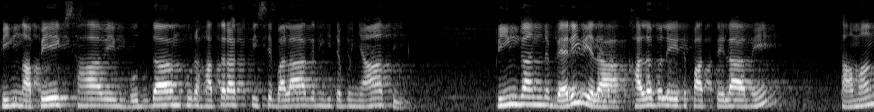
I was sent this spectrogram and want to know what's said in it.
පින් අපේක්ෂාවෙන් බුද්ධාංකුර හතරක් තිස්සේ බලාගෙන හිටපු ඥාති. පින්ගන්න බැරි වෙලා කලබලයට පත් වෙලා මේ තමන්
